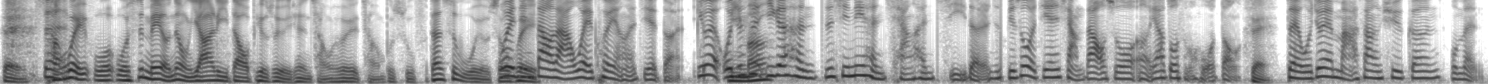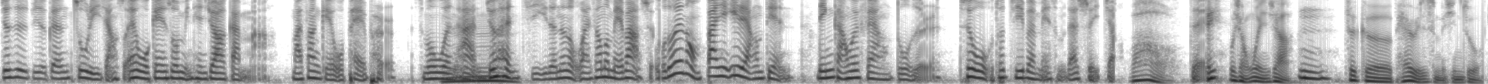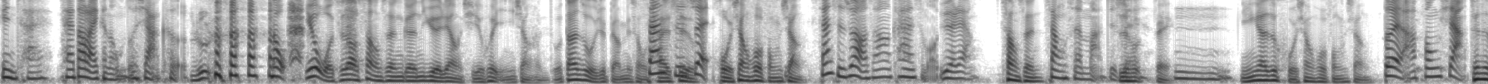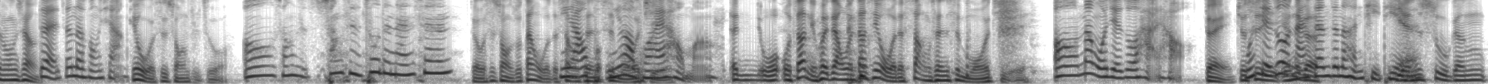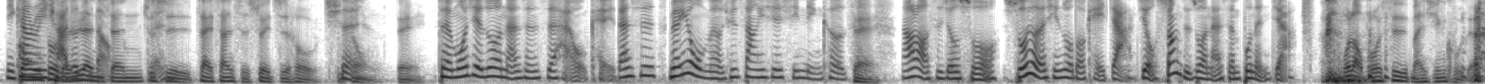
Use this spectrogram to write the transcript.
对。肠胃，我我是没有那种压力到，譬如说有些人肠胃会常不舒服，但是我有时候我已经，到达胃溃疡的阶段，因为我就是一个很执行力很强、很急的人。就是比如说我今天想到说，呃，要做什么活动，对。对我就会马上去跟我们，就是比如跟助理讲说，哎，我跟你说明天就要干嘛，马上给我 paper 什么文案，嗯就很急的那种，晚上都没办法睡。我都是那种半夜一两点灵感会非常多的人，所以我都基本没什么在睡觉。哇哦，对，哎，我想问一下，嗯，这个 Perry 是什么星座？给你猜，猜到来可能我们都下课了。那因为我知道上升跟月亮其实会影响很多，但是我觉得表面上我猜30是岁火象或风象三十岁好像要看什么月亮上升。上升嘛，对不之后对？，对嗯，你应该是火象或风象，对啊，风象，真的风象，对，真的风象。因为我是双子座，哦，双子双子座的男生，对，我是双子座，但我的你上升老婆你是摩羯。老婆还好吗？呃，我我知道你会这样问，但是因为我的上升是摩羯，哦，那摩羯座还好，对，就是摩羯座的那个男生真的很体贴。严。肃跟你看工作 Richard 的认就知道。真，就是在三十岁之后启对。动，对对，摩羯座的男生是还 OK，但是没有，因为我们有去上一些心灵课程，然后老师就说，所有的星座都可以嫁，只有双子座的男生不能嫁。我老婆是蛮辛苦的，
